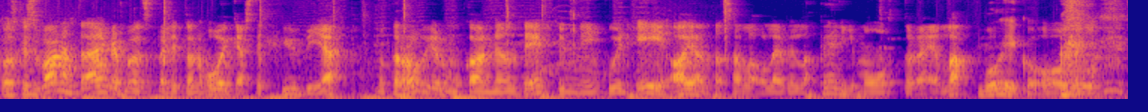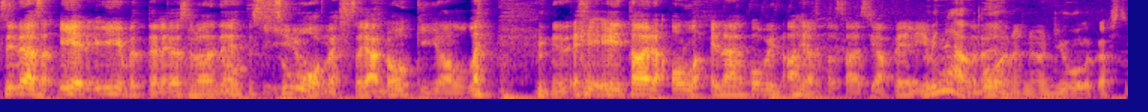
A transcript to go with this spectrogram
Koska se vanhat Angry Birds-pelit on oikeasti hyviä, mutta Rovion mukaan ne on tehty niin kuin ei-ajantasalla olevilla pelimoottoreilla. Voiko olla? Sinänsä en ihmettele, jos ne on tehty Nokia. Suomessa ja Nokialle, niin ei, ei taida olla enää kovin ajantasaisia pelimoottoreita. Minä vuonna ne on julkaistu?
